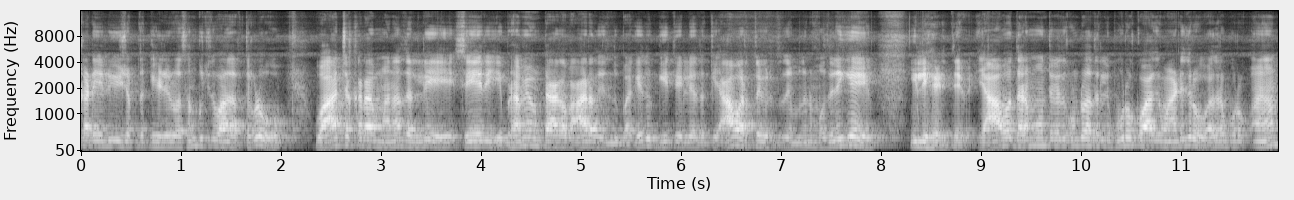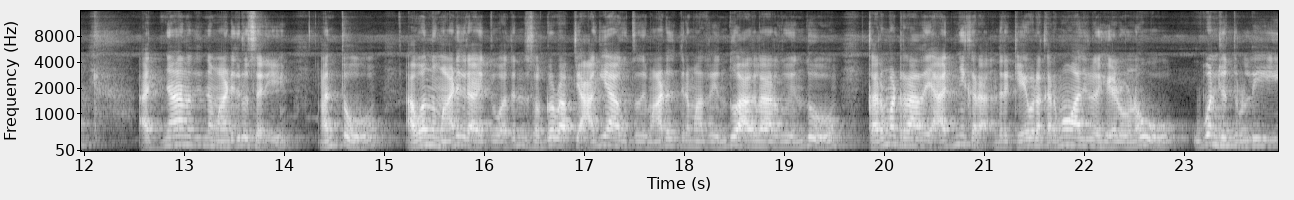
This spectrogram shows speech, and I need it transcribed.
ಕಡೆಯಲ್ಲಿ ಈ ಶಬ್ದಕ್ಕೆ ಹೇಳಿರುವ ಸಂಕುಚಿತವಾದ ಅರ್ಥಗಳು ವಾಚಕರ ಮನದಲ್ಲಿ ಸೇರಿ ಭ್ರಮೆ ಉಂಟಾಗಬಾರದೆಂದು ಬಗೆದು ಗೀತೆಯಲ್ಲಿ ಅದಕ್ಕೆ ಯಾವ ಅರ್ಥವಿರುತ್ತದೆ ಎಂಬುದನ್ನು ಮೊದಲಿಗೆ ಇಲ್ಲಿ ಹೇಳಿದ್ದೇವೆ. ಯಾವ ಧರ್ಮವನ್ನು ತೆಗೆದುಕೊಂಡು ಅದರಲ್ಲಿ ಪೂರ್ವಕವಾಗಿ ಮಾಡಿದರೂ, ಅದರ ಪೂರ್ವ ಅಜ್ಞಾನದಿಂದ ಮಾಡಿದರೂ ಸರಿ, ಅಂತೂ ಅವನ್ನು ಮಾಡಿದರಾಯಿತು, ಅದರಿಂದ ಸ್ವರ್ಗಪ್ರಾಪ್ತಿ ಆಗಿಯೇ ಆಗುತ್ತದೆ, ಮಾಡದಿದ್ದರೆ ಮಾತ್ರ ಎಂದೂ ಆಗಲಾರದು ಎಂದು ಕರ್ಮಠರಾದ ಯಾಜ್ಞಿಕರ, ಅಂದರೆ ಕೇವಲ ಕರ್ಮವಾದಿಗಳು ಹೇಳೋಣವು ಉಪನಿಷತ್ತುಗಳಲ್ಲಿ ಈ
